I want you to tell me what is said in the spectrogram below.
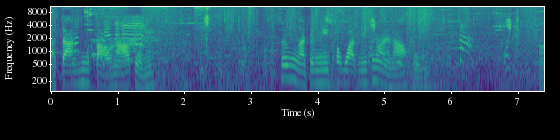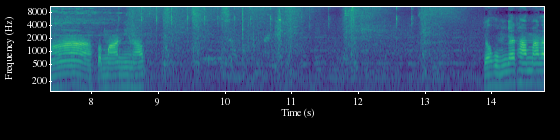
อาจารย์ฮูเต่านะครับผม ซึ่งอาจจะมีประวัตินิดหน่อยนะครับผม อ่า ประมาณนี้นะครับ เดี๋ยวผมจะทำอะไร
